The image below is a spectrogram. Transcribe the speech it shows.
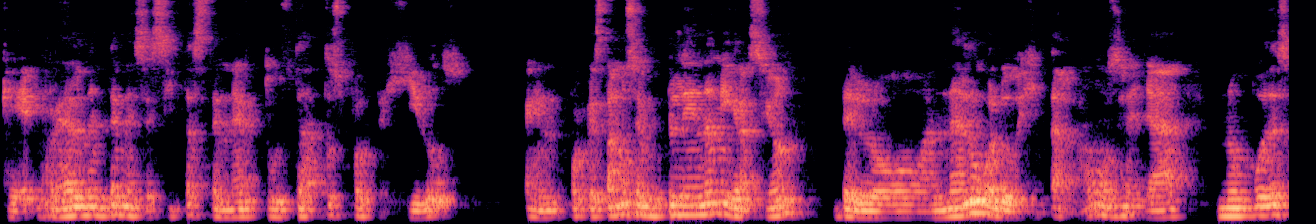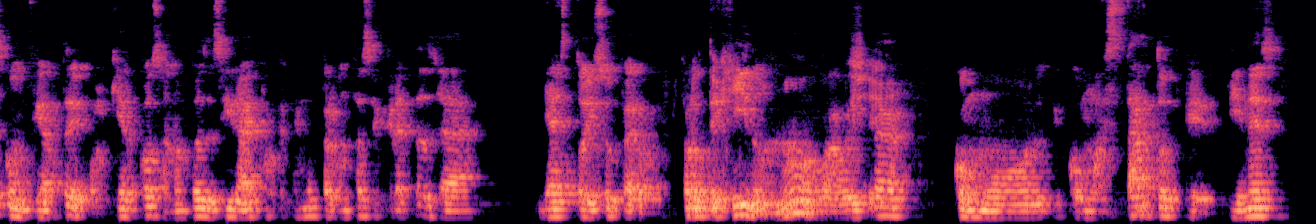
que realmente necesitas tener tus datos protegidos, porque estamos en plena migración de lo análogo a lo digital, ¿no? O sea, ya no puedes confiarte de cualquier cosa, no puedes decir, ay, porque tengo preguntas secretas, ya, ya estoy súper protegido, ¿no? ahorita, como, como startup que tienes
